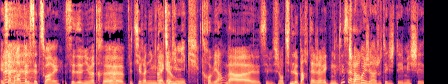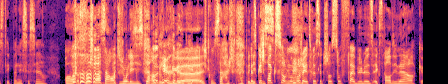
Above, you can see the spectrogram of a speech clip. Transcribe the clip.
Et ça me rappelle cette soirée. C'est devenu votre euh, petit running Un gag. petit à vous. gimmick. Trop bien. Bah, euh, c'est gentil de le partager avec nous tous. Je sais pas pourquoi j'ai rajouté que j'étais éméchée, c'était pas nécessaire. Oh, franchement, ça rend toujours les histoires un Ok, peu plus. euh, je trouve que ça rajoute un peu Parce que je crois que sur le moment j'avais trouvé cette chanson fabuleuse, extraordinaire, alors que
